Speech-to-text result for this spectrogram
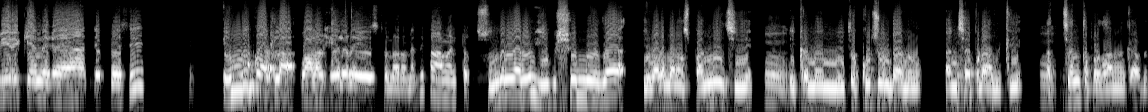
మీరికెందుకయా అని చెప్పేసి ఎందుకు అట్లా వాళ్ళని హేళన చేస్తున్నారు అనేది కామెంట్. సుందర్ గారు ఈ విషయం మీద ఇవాళ మనం స్పందించి ఇక్కడ నేను మీతో కూర్చుంటాను అని చెప్పడానికి. అత్యంత ప్రధానం కాదు.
